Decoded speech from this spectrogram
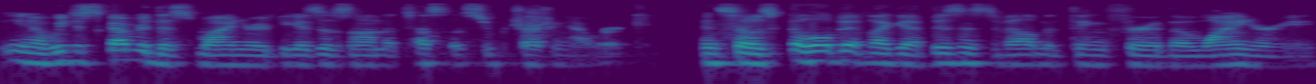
You know, we discovered this winery because it was on the Tesla supercharging network. And so it's a little bit like a business development thing for the winery.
